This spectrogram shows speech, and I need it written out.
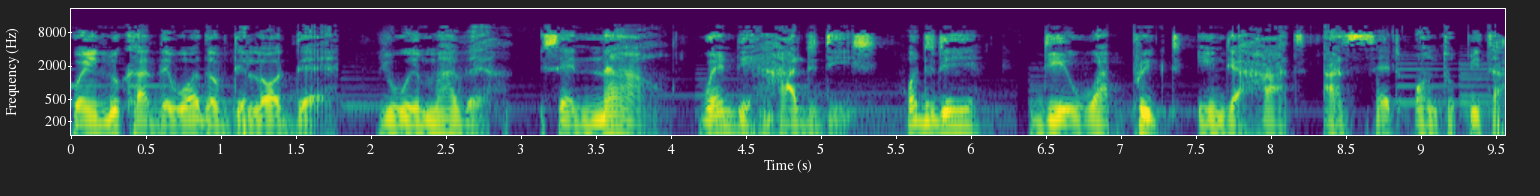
When you look at the word of the Lord there, you will marvel. He said, now when they heard this, what did they they were pricked in their hearts and said unto Peter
